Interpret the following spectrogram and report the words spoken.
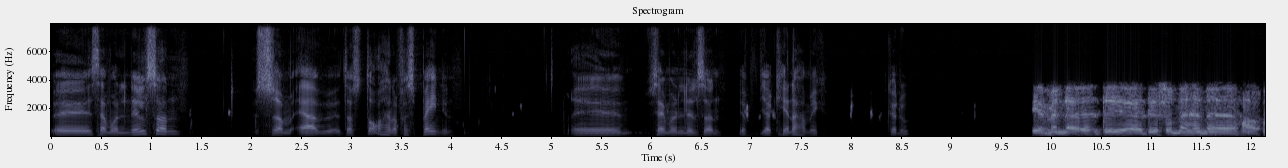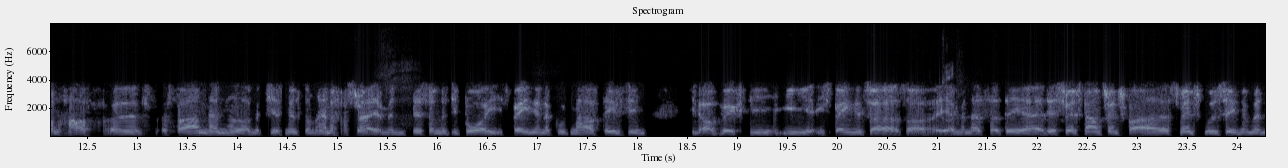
øh, Samuel Nielsen, som er, der står, han er fra Spanien. Øh, Samuel Nielsen, jeg, jeg kender ham ikke. Gør du? Jamen, øh, det, er, det er sådan, at han er half and half. Øh, faren, han hedder Mathias Nielsen, han er fra Sverige, men det er sådan, at de bor i Spanien, og gutten har haft hele sin, opvækst i, i, i Spanien, så, så jamen, altså, det, er, det er svensk navn, svensk far, svensk udseende, men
